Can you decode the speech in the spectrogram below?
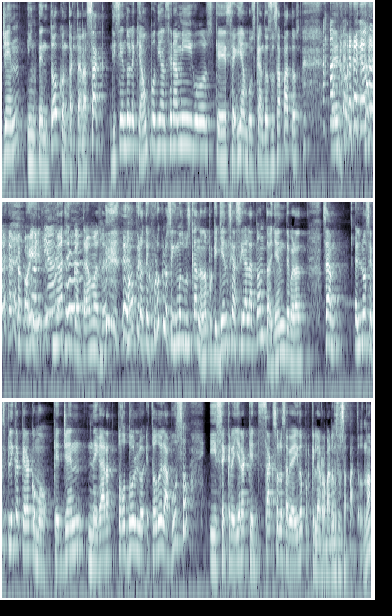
Jen intentó contactar a Zack, diciéndole que aún podían ser amigos, que seguían buscando sus zapatos. Pero, Oye, nos encontramos. ¿eh? no, pero te juro que lo seguimos buscando, ¿no? Porque Jen se hacía la tonta. Jen de verdad. O sea, él nos explica que era como que Jen negara todo, lo- todo el abuso y se creyera que Zack solo se había ido porque le robaron sus zapatos, ¿no?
